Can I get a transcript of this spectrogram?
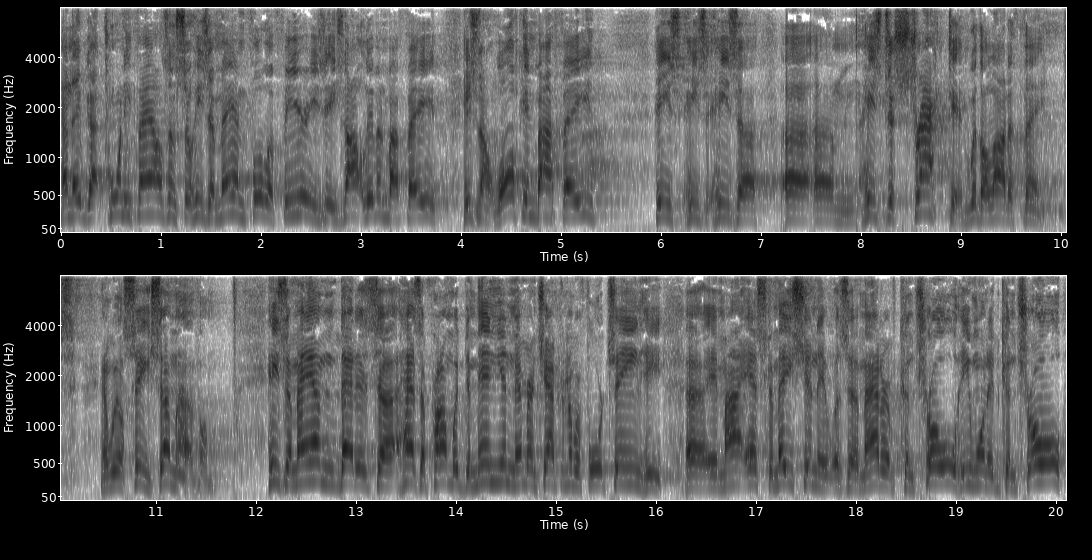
and they've got 20,000. So he's a man full of fear. He's, he's not living by faith, he's not walking by faith. He's, he's, he's, uh, uh, um, he's distracted with a lot of things, and we'll see some of them. He's a man that is, uh, has a problem with dominion. Remember in chapter number 14, he, uh, in my estimation, it was a matter of control. He wanted control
